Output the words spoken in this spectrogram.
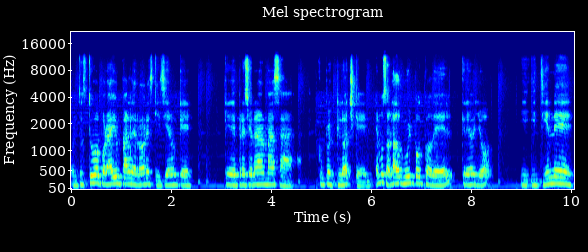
Entonces tuvo por ahí un par de errores que hicieron que, que presionaran más a Cooper Clutch, que hemos hablado muy poco de él, creo yo, y, tiene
